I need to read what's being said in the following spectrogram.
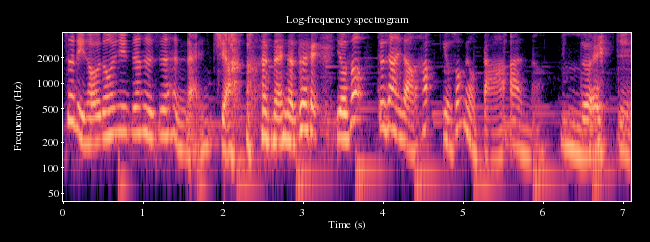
这里头的东西真的是很难讲。很难讲。对，有时候就像你讲的，他有时候没有答案呢、嗯，对对，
